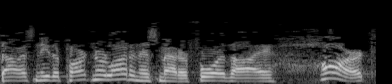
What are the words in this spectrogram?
Thou hast neither part nor lot in this matter, for thy heart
